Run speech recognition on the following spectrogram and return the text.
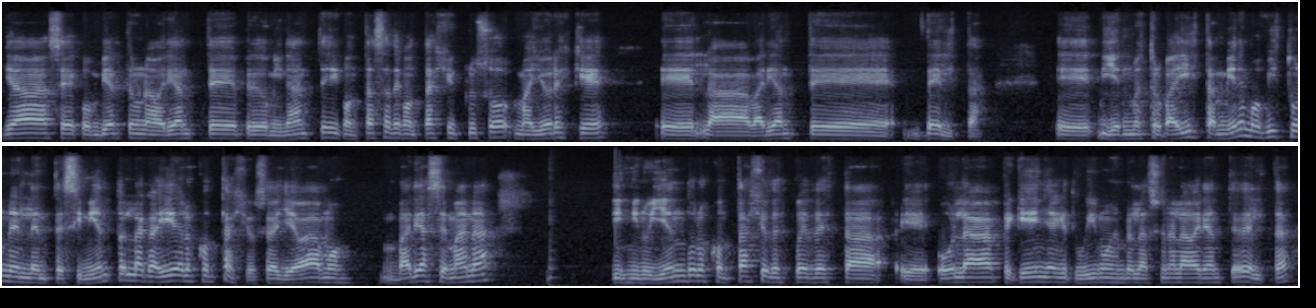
ya se convierte en una variante predominante y con tasas de contagio incluso mayores que eh, la variante Delta. Eh, y en nuestro país también hemos visto un enlentecimiento en la caída de los contagios. O sea, llevábamos varias semanas disminuyendo los contagios después de esta eh, ola pequeña que tuvimos en relación a la variante Delta.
